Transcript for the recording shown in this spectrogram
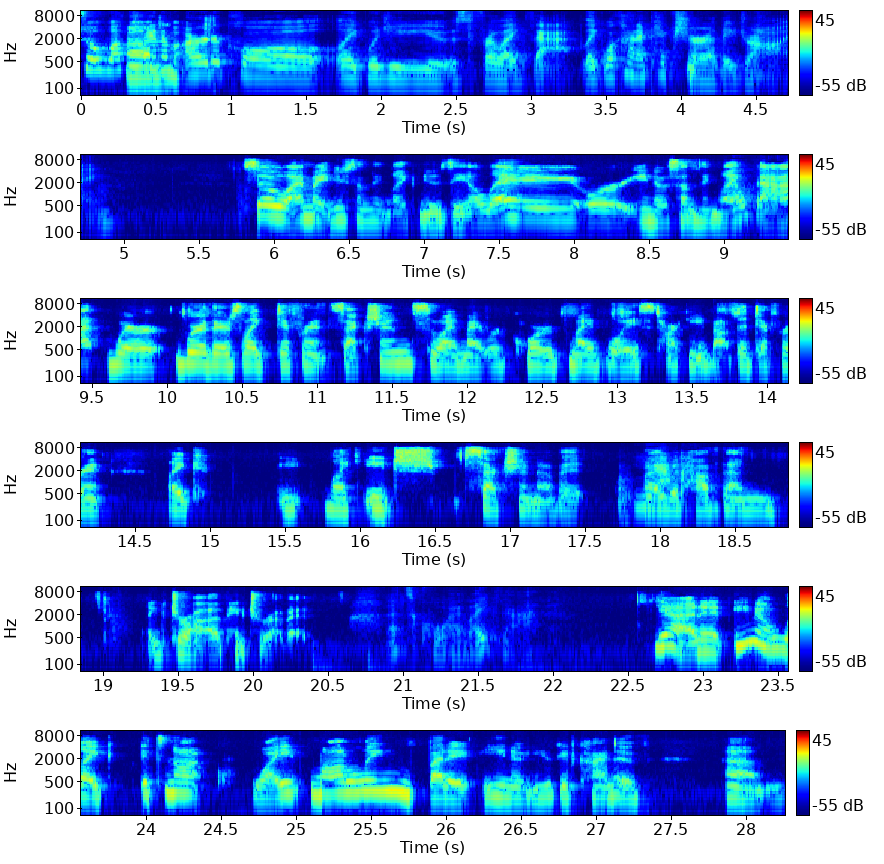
So what kind um, of article like would you use for like that? Like what kind of picture are they drawing? So i might do something like news ela or you know something like okay. that where where there's like different sections. So i might record my voice talking about the different like e- like each section of it. Yeah. i would have them like draw a picture of it. That's cool. I like that. Yeah. And it you know like it's not quite modeling but it you know you could kind of um,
